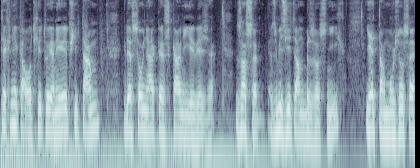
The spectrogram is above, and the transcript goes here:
Technika odchytuje nejlepší tam, kde jsou nějaké skalní věže. Zase zmizí tam brzo sníh, je tam možnost se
